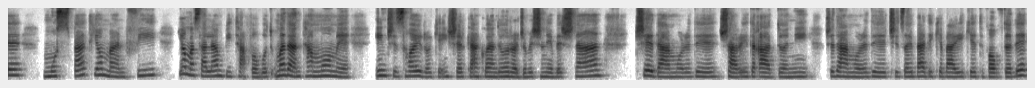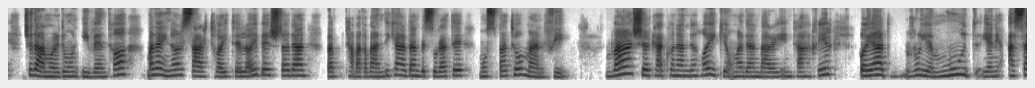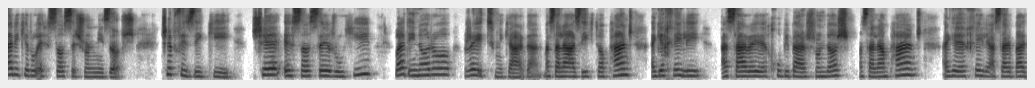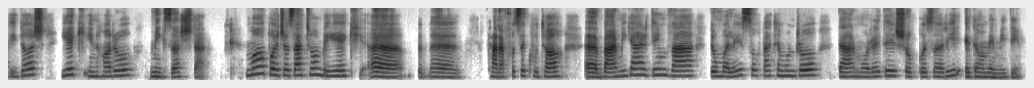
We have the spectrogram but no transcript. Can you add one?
مثبت یا منفی یا مثلا بی تفاوت. اومدن تمام این چیزهایی رو که این شرکت کننده ها راجبش نوشتن چه در مورد شرایط قدردانی چه در مورد چیزهای بدی که برای یکی اتفاق افتاده چه در مورد اون ایونت ها اومدن اینا رو سر تایتلایی بهش دادن و طبقه بندی کردن به صورت مثبت و منفی. و شرکت کننده هایی که اومدن برای این تحقیق باید روی مود یعنی اثری که رو احساسشون میذاش چه فیزیکی چه احساس روحی باید اینا رو ریت می‌کردن. مثلا از یک تا پنج اگه خیلی اثر خوبی برشون داشت مثلا پنج اگه خیلی اثر بدی داشت یک اینها رو میگذاشتن. ما با اجازتون به یک تنفس کوتاه برمیگردیم و دنباله صحبتمون رو در مورد شکگذاری ادامه میدیم.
